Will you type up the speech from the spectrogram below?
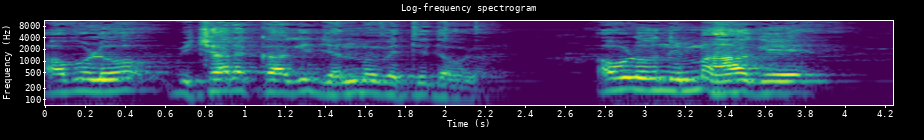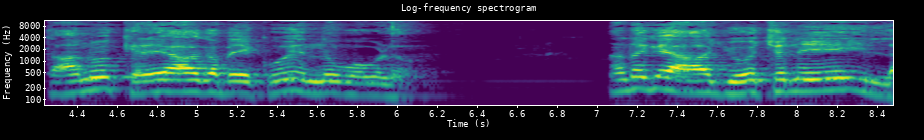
ಅವಳು ವಿಚಾರಕ್ಕಾಗಿ ಜನ್ಮವೆತ್ತಿದವಳು. ಅವಳು ನಿಮ್ಮ ಹಾಗೆ ತಾನೂ ಕೆರೆಯಾಗಬೇಕು ಎನ್ನುವವಳು. ನನಗೆ ಆ ಯೋಚನೆಯೇ ಇಲ್ಲ.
